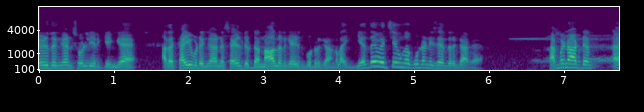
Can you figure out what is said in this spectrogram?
எழுதுங்கன்னு சொல்லியிருக்கீங்க. அதை கைவிடுங்கன்னு செயல் திட்டம் நாலுன்னு கைது போட்டிருக்காங்களா? எதை வச்சு இவங்க கூட்டணி சேர்ந்துருக்காங்க? தமிழ்நாட்டின் ஆ?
